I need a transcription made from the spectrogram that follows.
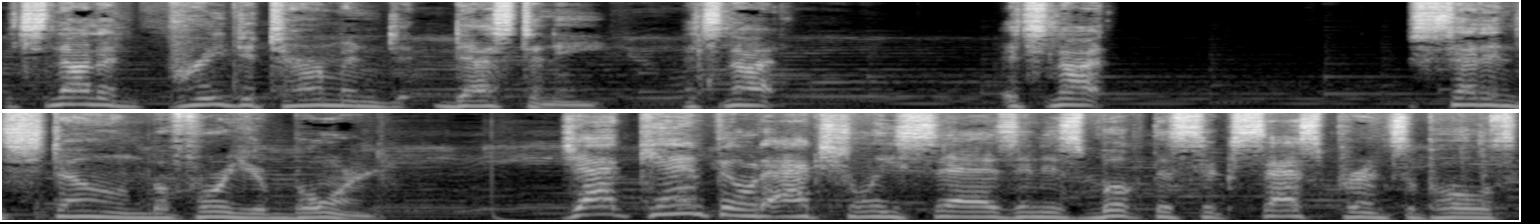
It's not a predetermined destiny. It's not, it's not set in stone before you're born. Jack Canfield actually says in his book, The Success Principles,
